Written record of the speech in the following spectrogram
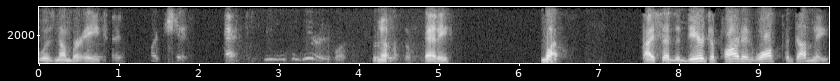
was number eight. No. Eddie, What? I said the dear departed Walt Poddubny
